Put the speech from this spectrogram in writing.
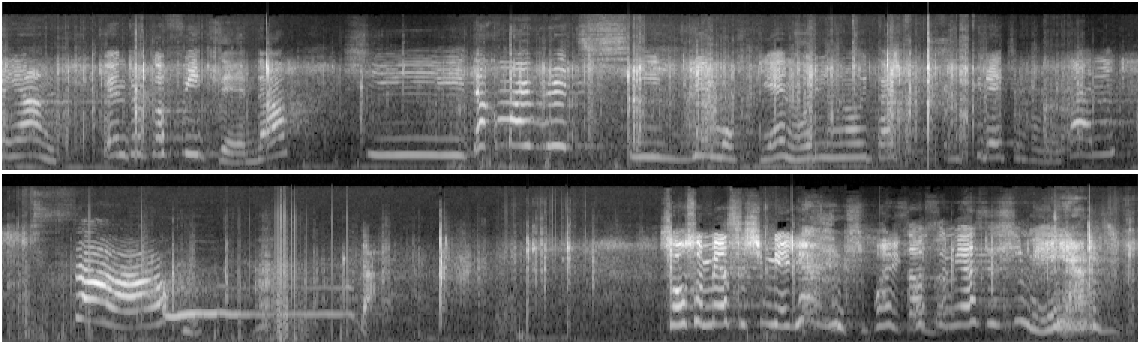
de Young. Pentru că fițe, da? Și dacă mai vreți și Game of Ken-uri, nu uitați să scrieți în comentarii sau... Da. Sau să-mi iasă și mie Young Spike. Sau să-mi iasă și mie Young Spike.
